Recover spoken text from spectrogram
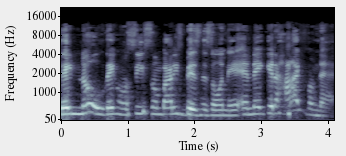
they know they're gonna see somebody's business on there, and they get a high from that.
